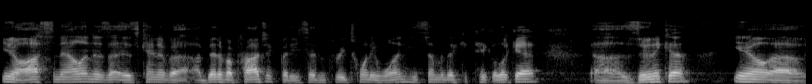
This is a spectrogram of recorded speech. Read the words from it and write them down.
You know, Austin Allen is a, is kind of a, a, bit of a project, but he's hitting 321. He's someone to take a look at. Uh, Zuniga, you know, uh,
